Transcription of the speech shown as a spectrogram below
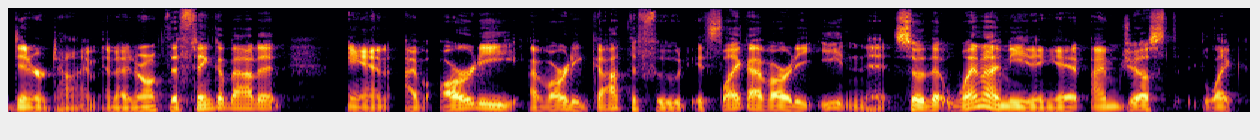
dinner time, and I don't have to think about it. And I've already I've already got the food. It's like I've already eaten it, so that when I'm eating it, I'm just like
